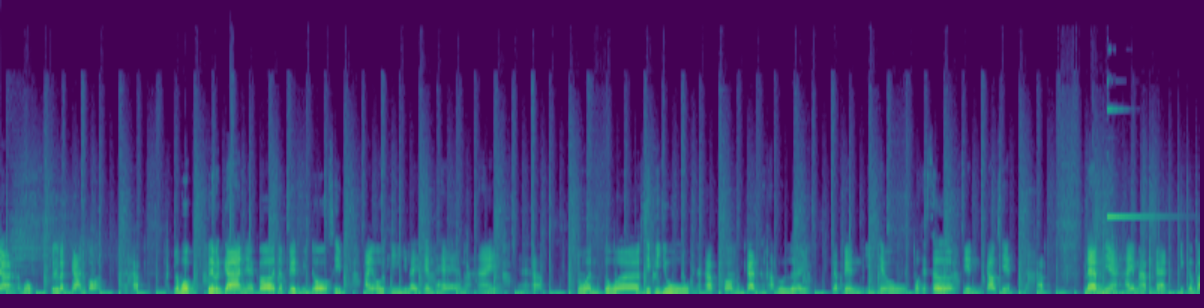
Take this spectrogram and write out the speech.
จากระบบปฏิบัติการก่อนนะครับระบบปฏิบัติการเนี่ยก็จะเป็น Windows 10 IoT License แท้มาให้นะครับ ส่วนตัว CPU นะครับก็เหมือนกันทั้ง 3 รุ่นเลย จะเป็น Intel Processor N97 นะครับ RAM เนี่ยให้มา8 GB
